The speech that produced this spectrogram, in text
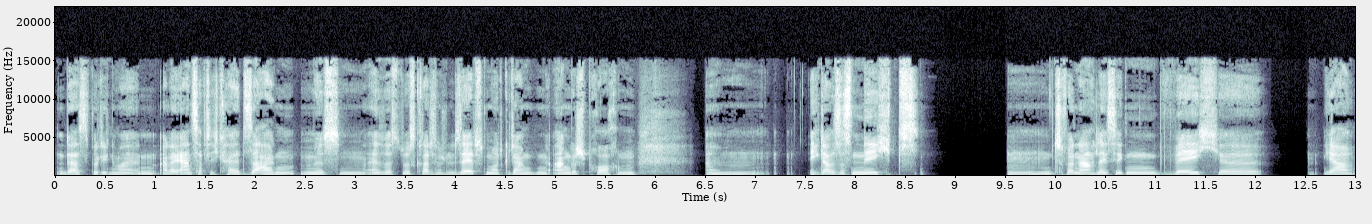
das wirklich nochmal in aller Ernsthaftigkeit sagen müssen. Also du hast gerade zum Beispiel Selbstmordgedanken angesprochen. Ähm, ich glaube, es ist nicht mh, zu vernachlässigen, welche ja,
